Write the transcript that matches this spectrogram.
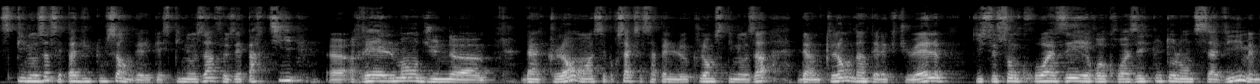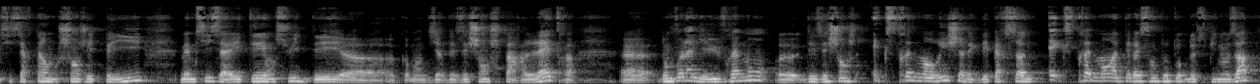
Spinoza, c'est pas du tout ça en vérité. Spinoza faisait partie euh, réellement d'une euh, d'un clan. Hein, c'est pour ça que ça s'appelle le clan Spinoza, d'un clan d'intellectuels qui se sont croisés et recroisés tout au long de sa vie, même si certains ont changé de pays, même si ça a été ensuite des euh, comment dire des échanges par lettres. Donc voilà, il y a eu vraiment des échanges extrêmement riches avec des personnes extrêmement intéressantes autour de Spinoza.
